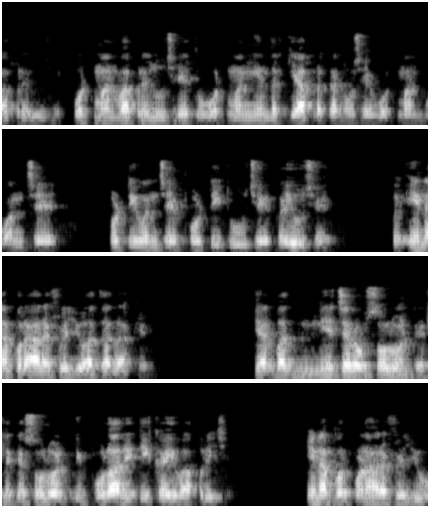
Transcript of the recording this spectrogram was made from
વાપરેલું છે વોટમાન વાપરેલું છે તો વોટમાનની અંદર કયા પ્રકારનું છે વોટમાન one છે forty one છે forty two છે કયું છે તો એના પર RF value આધાર રાખે ત્યારબાદ nature of solvent એટલે કે solvent ની polarity કઈ વાપરી છે એના પર પણ RF value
